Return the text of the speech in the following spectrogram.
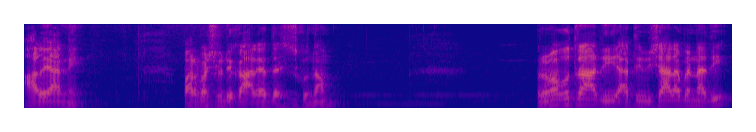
ఆలయాన్ని పరమశివుని యొక్క ఆలయాన్ని దర్శించుకుందాం. బ్రహ్మపుత్ర నది అతి విశాలమైన నది.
